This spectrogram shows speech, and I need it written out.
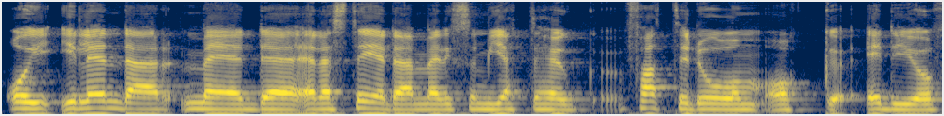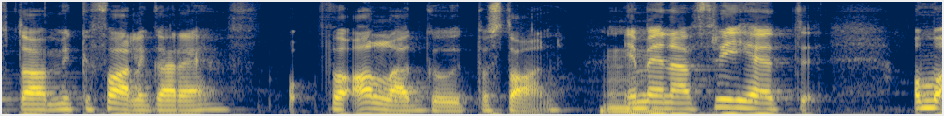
Och i länder med, eh, eller städer med liksom jättehög fattigdom och är det ju ofta mycket farligare för alla att gå ut på stan. Jag menar frihet, om,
